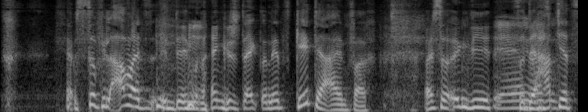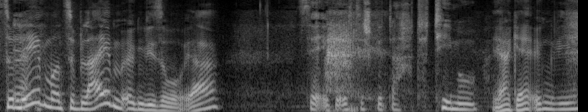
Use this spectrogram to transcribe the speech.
ich habe so viel Arbeit in den reingesteckt und jetzt geht der einfach. Weißt du, irgendwie, Ja, so, der hat jetzt zu ja. leben und zu bleiben, irgendwie so, ja. Sehr egoistisch gedacht, Timo. Ja, gell, irgendwie.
